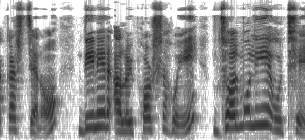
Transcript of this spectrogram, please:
আকাশ যেন দিনের আলোয় ফর্সা হয়ে ঝলমলিয়ে উঠে।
